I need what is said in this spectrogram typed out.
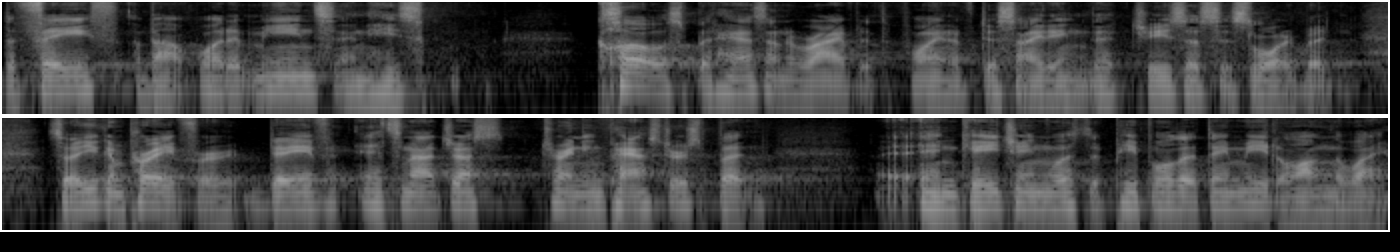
the faith, about what it means, and he's close but hasn't arrived at the point of deciding that Jesus is Lord. But so you can pray for Dave. It's not just training pastors, but engaging with the people that they meet along the way.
